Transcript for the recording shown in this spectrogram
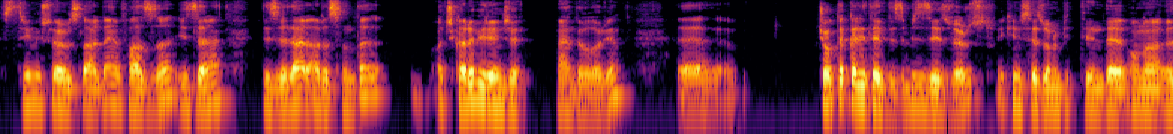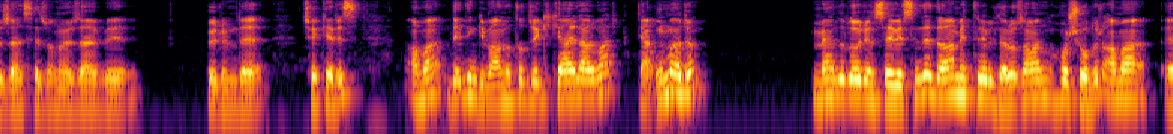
streaming servislerde en fazla izlenen diziler arasında açık ara birinci Mandalorian. E, çok da kaliteli dizi. Biz de izliyoruz. İkinci sezonu bittiğinde ona özel sezonu özel bir bölümde çekeriz. Ama dediğim gibi anlatılacak hikayeler var. Yani umarım Mandalorian seviyesinde devam ettirebilirler. O zaman hoş olur ama e,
